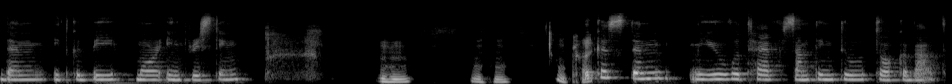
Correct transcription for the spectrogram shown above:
Then it could be more interesting Mhm, mhm. Okay. because then you would have something to talk about.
